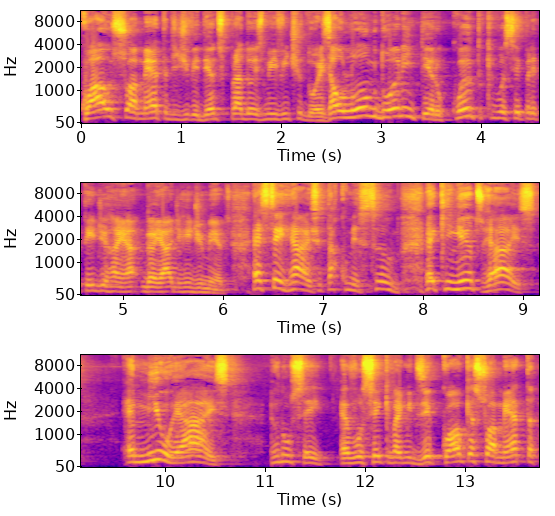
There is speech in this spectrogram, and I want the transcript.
qual sua meta de dividendos para 2022? Ao longo do ano inteiro, quanto que você pretende ganhar de rendimento? É 100 reais? Você está começando? É 500 reais? É mil reais? Eu não sei. É você que vai me dizer qual que é a sua meta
